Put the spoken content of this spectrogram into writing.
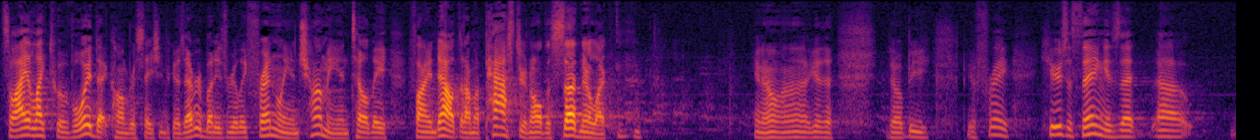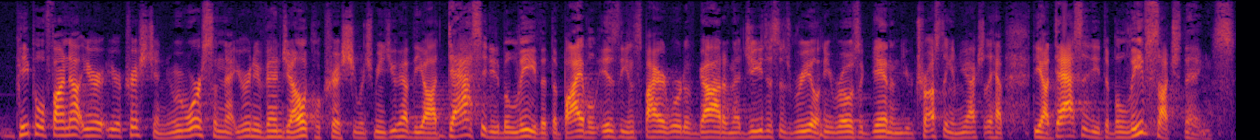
So I like to avoid that conversation because everybody's really friendly and chummy until they find out that I'm a pastor, and all of a sudden they're like, you know, uh, you know, be, be afraid. Here's the thing is that uh, people find out you're, you're a Christian. You're worse than that. You're an evangelical Christian, which means you have the audacity to believe that the Bible is the inspired Word of God and that Jesus is real and He rose again and you're trusting Him. You actually have the audacity to believe such things.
